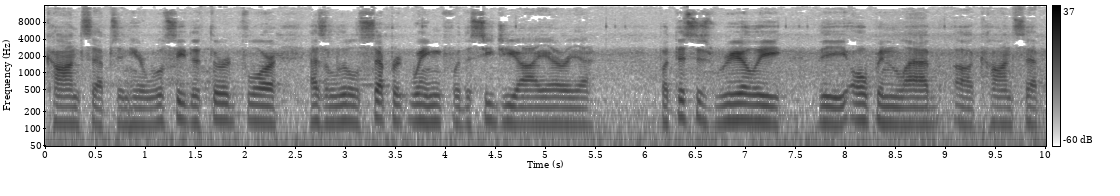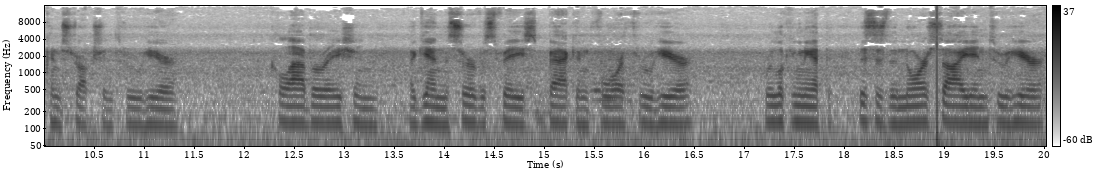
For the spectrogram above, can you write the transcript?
concepts in here. We'll see the third floor has a little separate wing for the CGI area. But this is really the open lab uh, concept construction through here collaboration. Again, the service space back and forth through here. We're looking at, the, this is the north side in through here.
